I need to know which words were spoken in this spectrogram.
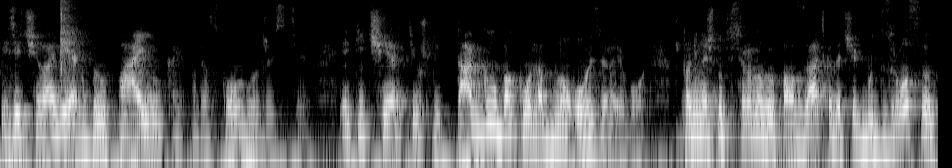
Если человек был паинькой в подростковом возрасте, эти черти ушли так глубоко на дно озера его, что они начнут все равно выползать, когда человек будет взрослым.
